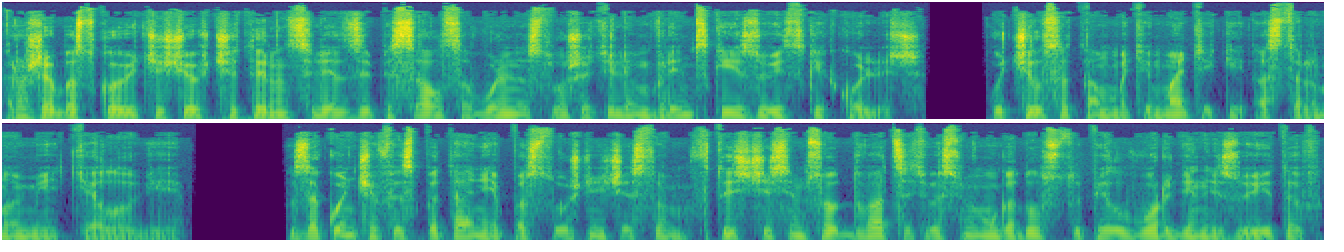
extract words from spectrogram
Роже Баскович еще в 14 лет записался вольнослушателем в Римский иезуитский колледж. Учился там математике, астрономии, теологии. Закончив испытание послушничеством, в 1728 году вступил в орден иезуитов,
